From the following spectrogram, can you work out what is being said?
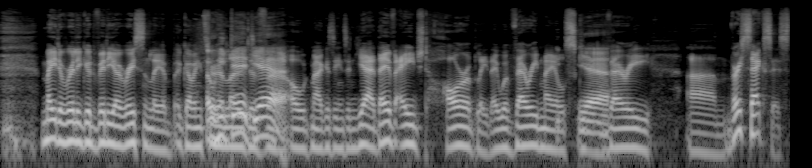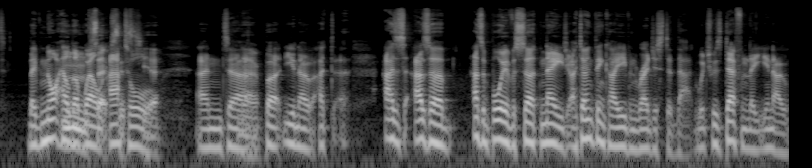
made a really good video recently going through oh, a load did, of yeah. uh, old magazines, and yeah, they've aged horribly. They were very male skewed, yeah. very, um, very sexist. They've not held mm, up well sexist, at all. And uh, no. but you know, as as a as a boy of a certain age, I don't think I even registered that, which was definitely you know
